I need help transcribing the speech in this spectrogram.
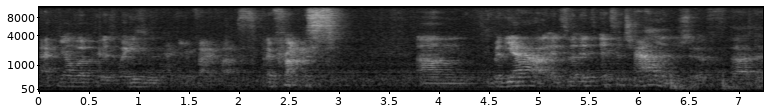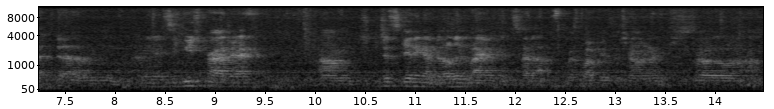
hacking on WebKit is way easier than hacking in Firefox, I promise. Um, but yeah, it's a, it's, it's a challenge. If, uh, um, I mean, it's a huge project. Um, just getting a build environment set up with WebKit is a challenge. So um,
